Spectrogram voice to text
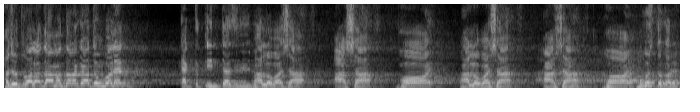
হজরত ওয়ালাদা আমার দ্বারা কাতুম বলেন, একটা তিনটা জিনিস, ভালোবাসা, আশা, ভয়, ভালোবাসা, আশা, ভয়, মুখস্থ করেন।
